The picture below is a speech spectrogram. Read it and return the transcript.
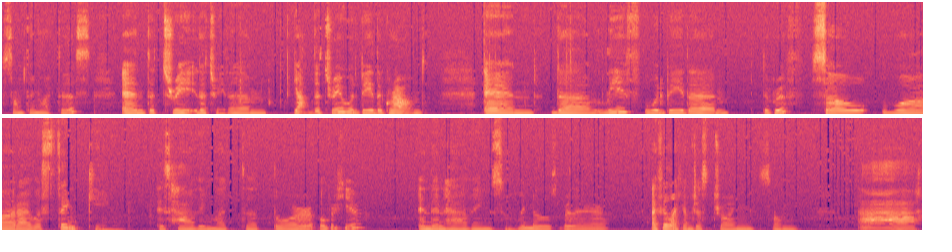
something like this and the tree the tree the um, yeah the tree would be the ground and the leaf would be the the roof so what I was thinking is having like the door over here and then having some windows over there. I feel like I'm just drawing some... Ah!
